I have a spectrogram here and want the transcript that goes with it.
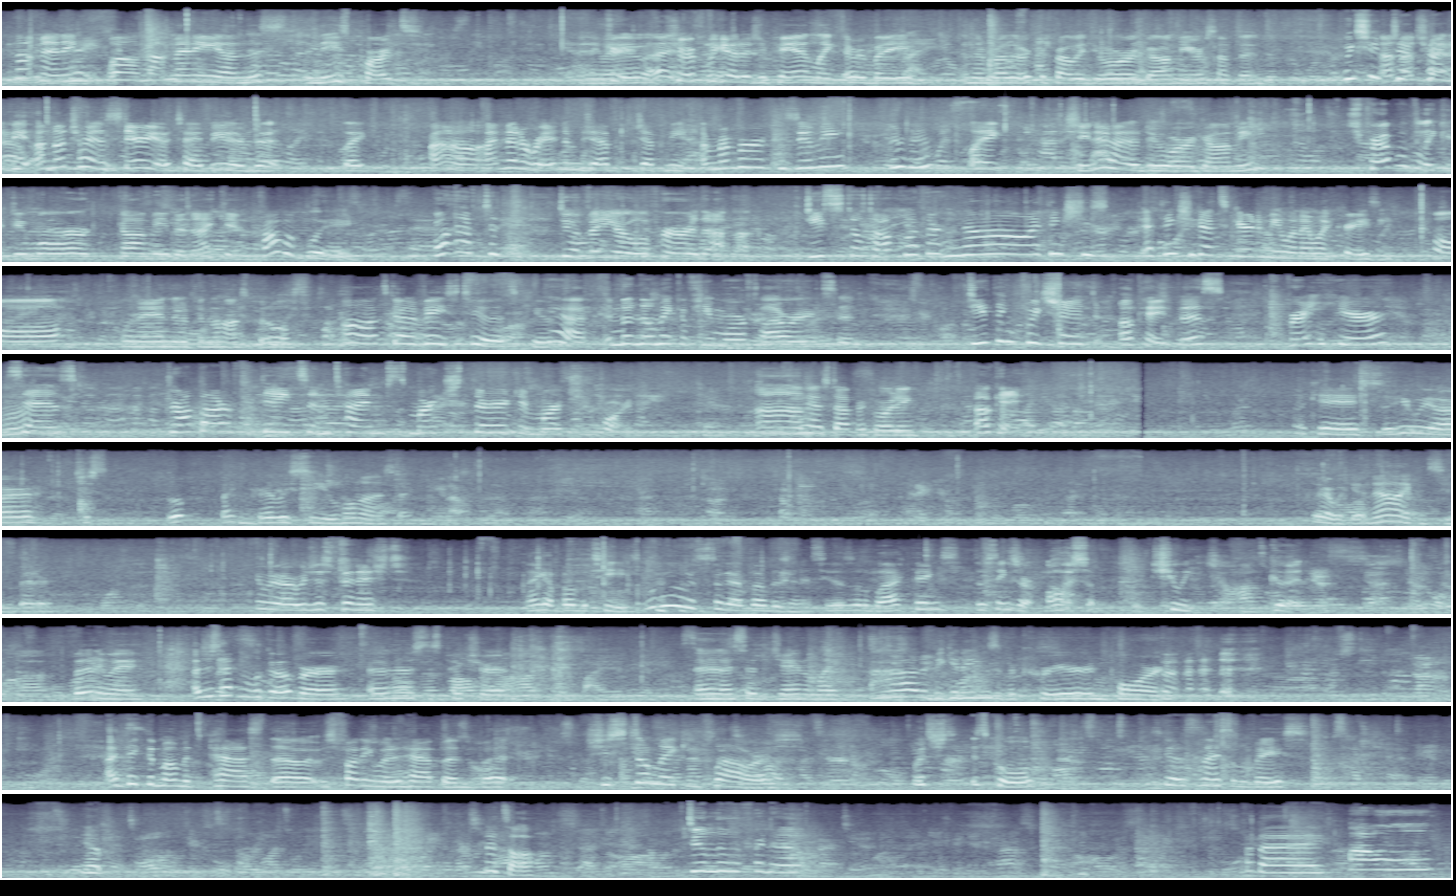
Not many. Well, not many on this in these parts. Anyway, True, I'm sure if we go to Japan, like everybody and their mother could probably do origami or something. We should I'm not trying to be. I'm not trying to stereotype either, but like I don't know. I met a random Jap- Japanese. I remember Kazumi. Mm-hmm. Like she knew how to do origami. She probably could do more origami than I can. Probably. We'll have to do a video of her and uh, do you still talk with her? No, I think she's. I think she got scared of me when I went crazy. Aww. when I ended up in the hospital. Oh, it's got a vase too. That's cute. Yeah, and then they'll make a few more flowers. And do you think we should? Okay, this right here says drop off dates and times March 3rd and March 4th. I'm Um, gonna stop recording. okay, Okay, so here we are. Just, oh, I can barely see you. Hold on a second. There we go. Now I can see you better. Here we are. We just finished. I got boba tea. Ooh, it's still got bobas in it. See those little black things? Those things are awesome. They're chewy. Good. But anyway, I just happened to look over and I noticed this picture. And I said to Jane, I'm like, ah, the beginnings of a career in porn. I think the moment's passed though. It was funny when it happened, but she's still making flowers, which is cool. This nice little vase. Yep. That's all. doodle for now. Bye bye. Bye.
